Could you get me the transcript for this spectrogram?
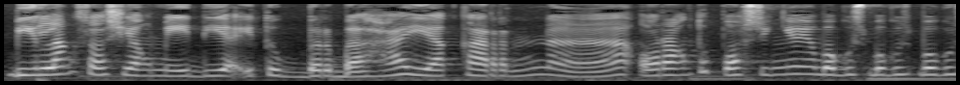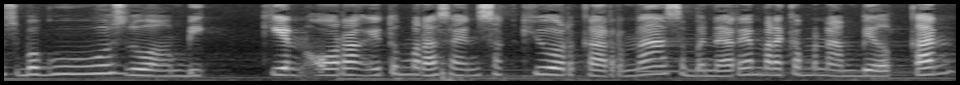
bilang sosial media itu berbahaya karena orang tuh postingnya yang bagus bagus bagus bagus doang bikin orang itu merasa insecure karena sebenarnya mereka menampilkan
